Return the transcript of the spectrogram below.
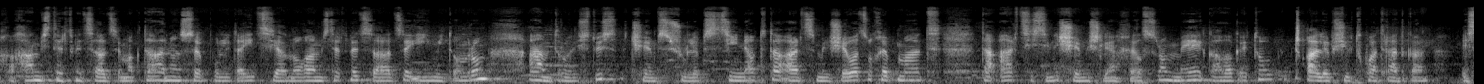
ხამის 11 საათზე მაქვს დაანონსებული და იციან, რომ ხამის 11 საათზე, იმიტომ რომ ამ დროისთვის ჩემს შულებს ძინავთ და არც მე შევაწუხებ მათ და არც ისინი შემიშლიან ხელს, რომ მე გავაკეთო ჭყალებში ვთქვათ, რადგან ეს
